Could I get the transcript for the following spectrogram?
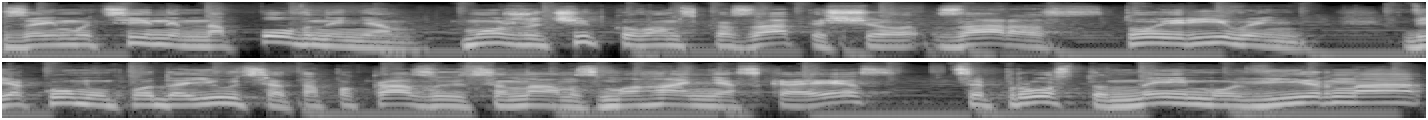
за емоційним наповненням, можу чітко вам сказати, що зараз той рівень, в якому подаються та показуються нам змагання з КС, це просто неймовірна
